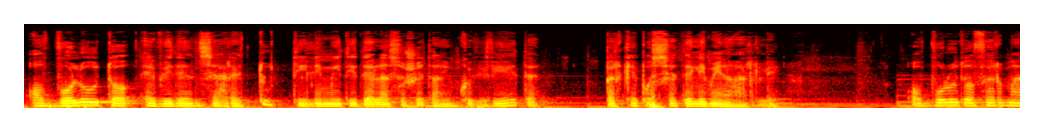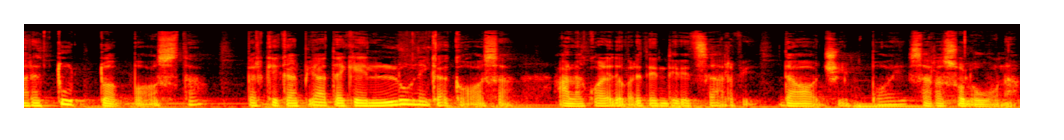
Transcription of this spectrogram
Ho voluto evidenziare tutti i limiti della società in cui vivete perché possiate eliminarli. Ho voluto fermare tutto apposta perché capiate che l'unica cosa alla quale dovrete indirizzarvi da oggi in poi sarà solo una,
